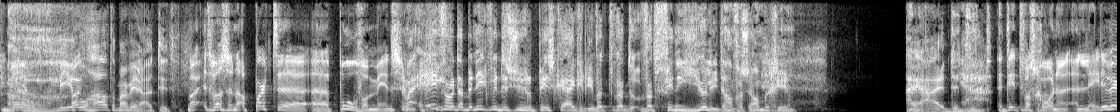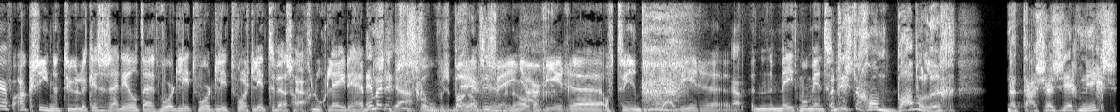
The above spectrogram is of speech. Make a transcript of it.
Merel, Merel haalt er maar weer uit dit. Maar het was een aparte eh, pool van mensen. Maar even, daar ben ik weer de zure piskijker. hier. Wat, wat, wat vinden jullie dan van zo'n begin? Nou ja, dit, Ja, dit was gewoon een, een ledenwerfactie natuurlijk. hè. Ze zeiden de hele tijd, word lid, word lid, word lid. Terwijl ze al genoeg leden hebben. Nee, maar Dus dit is dan hoeven ze twee jaar weer... eh, of twee, drie jaar weer eh, een meetmoment te Het is toch gewoon babbelig? Natasja zegt niks.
